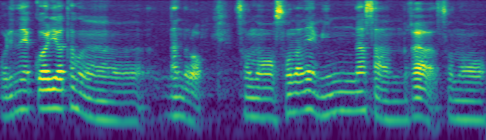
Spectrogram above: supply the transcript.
俺の役割は多分、なんだろう、その、そんなね、皆さんが、その、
